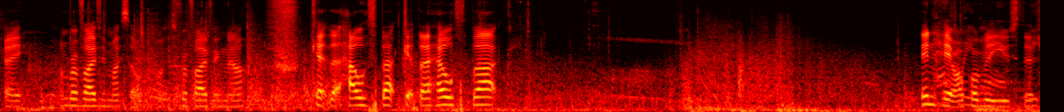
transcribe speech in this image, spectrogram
Okay, I'm reviving myself. Oh, it's reviving now. Get the health back, get the health back. In here, I'll probably there, use this.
